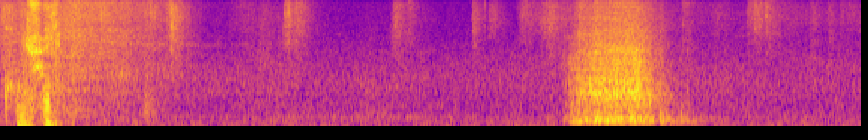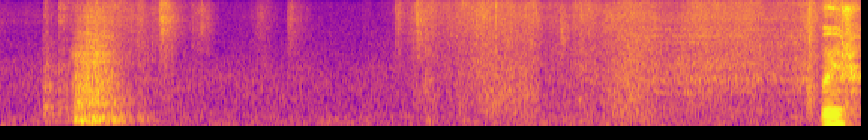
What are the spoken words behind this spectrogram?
Konuşalım. Buyur.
